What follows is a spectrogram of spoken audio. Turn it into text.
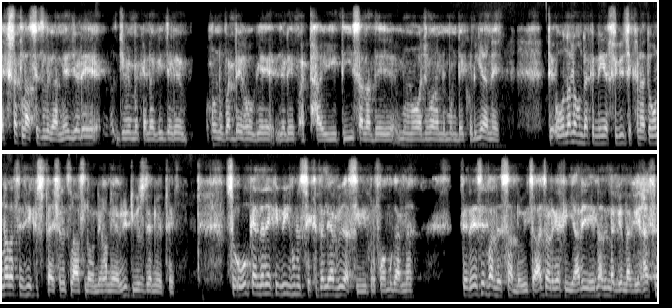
ਐਕਸਟਰਾ ਕਲਾਸਿਸ ਲਗਾਉਂਦੇ ਹਾਂ ਜਿਹੜੇ ਜਿਵੇਂ ਮੈਂ ਕਹਿੰਦਾ ਕਿ ਜਿਹੜੇ ਹੁਣ ਵੱਡੇ ਹੋ ਗਏ, ਜਿਹੜੇ 28 30 ਸਾਲਾਂ ਦੇ ਨੌਜਵਾਨ ਮੁੰਡੇ, ਕੁੜੀਆਂ ਨੇ ਤੇ ਉਹਨਾਂ ਨੂੰ ਹੁੰਦਾ ਕਿ ਨਹੀਂ ਅਸੀਂ ਵੀ ਸਿੱਖਣਾ, ਤੇ ਉਹਨਾਂ ਵਾਸਤੇ ਅਸੀਂ ਇੱਕ ਸਪੈਸ਼ਲ ਕਲਾਸ ਲਾਉਂਦੇ ਹੁੰਦੇ ਐਵਰੀ ਟਿਊਜ਼ਡੇ ਨੂੰ ਇੱਥੇ। ਸੋ ਉਹ ਕਹਿੰਦੇ ਨੇ ਕਿ ਵੀ ਹੁਣ ਸਿੱਖ ਤੇ ਲਿਆ ਵੀ ਅਸੀਂ ਵੀ ਪਰਫਾਰਮ ਕਰਨਾ। ਹੈ। ਫਿਰ ਇਸੇ ਬਹਾਨੇ ਸਾਨੂੰ ਵੀ ਚਾਹ ਚੜ ਗਿਆ ਕਿ ਯਾਰ ਇਹਨਾਂ ਦੇ ਲੱਗੇ ਲੱਗੇ ਹੱਥ,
